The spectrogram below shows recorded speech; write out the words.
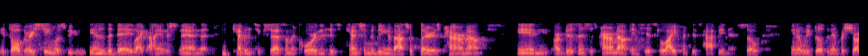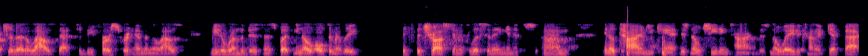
it's all very seamless because at the end of the day, like I understand that Kevin's success on the court and his attention to being a basketball player is paramount in our business, it's paramount in his life and his happiness. So, you know, we've built an infrastructure that allows that to be first for him and allows me to run the business. But, you know, ultimately, it's the trust and it's listening and it's um, you know time. You can't. There's no cheating time. There's no way to kind of get back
